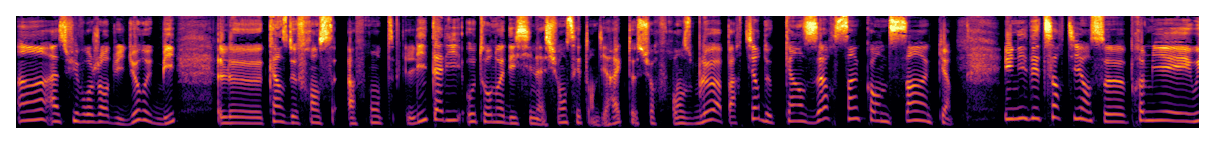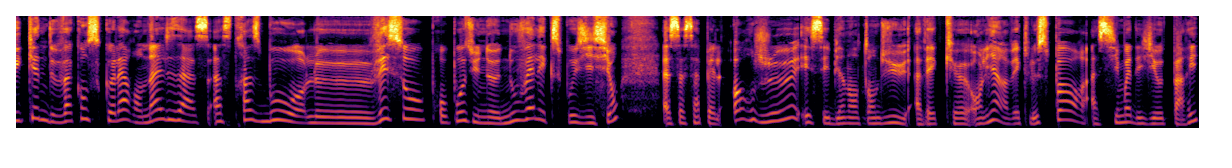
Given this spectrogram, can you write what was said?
1 à suivre aujourd'hui du rugby. Le 15 de France affronte l'Italie au tournoi Destination. C'est en direct sur France Bleu à partir de 15h55. Une idée de sortie en ce premier week-end de vacances scolaires en Alsace, à Strasbourg. Le Vaisseau propose une nouvelle exposition. Ça s'appelle Hors jeu et c'est bien entendu avec euh, en lien avec le sport à six mois des JO de Paris,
